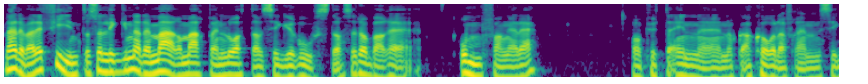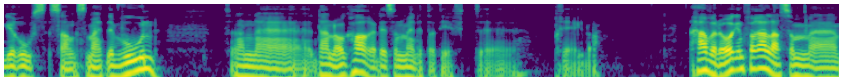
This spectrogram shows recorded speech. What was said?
ble det veldig fint, og så ligner det mer og mer på en låt av Sigurd Ros, da, så da bare omfanger jeg det. Og putter inn eh, noen akkorder fra en Sigurd Ros-sang som heter Von. Så den òg eh, har et litt sånn meditativt eh, preg, da. Her var det òg en forelder som, eh,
